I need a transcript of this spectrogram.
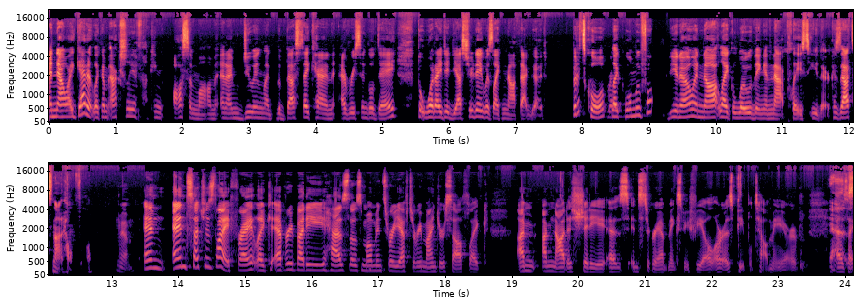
And now i get it like i'm actually a fucking awesome mom and i'm doing like the best i can every single day but what i did yesterday was like not that good. But it's cool Right. like we'll move forward you know and not like loathing in that place either because that's not helpful Yeah. And and such is life, right? Like everybody has those moments where you have to remind yourself like I'm I'm not as shitty as Instagram makes me feel or as people tell me or as I,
